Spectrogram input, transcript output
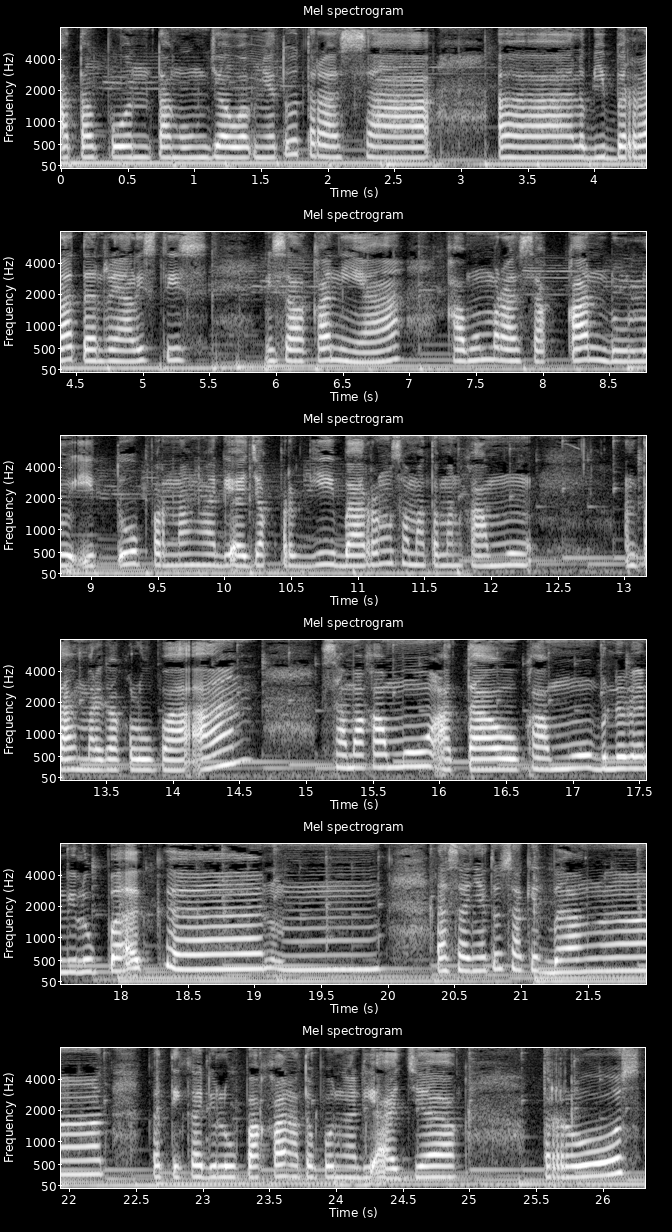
ataupun tanggung jawabnya itu terasa uh, lebih berat dan realistis Misalkan ya, kamu merasakan dulu itu pernah nggak diajak pergi bareng sama teman kamu. Entah mereka kelupaan sama kamu atau kamu beneran dilupakan. Hmm, rasanya tuh sakit banget. Ketika dilupakan ataupun nggak diajak. Terus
